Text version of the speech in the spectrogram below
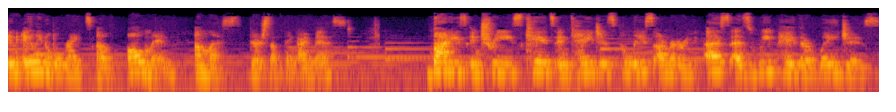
inalienable rights of all men, unless there's something I missed. Bodies in trees, kids in cages, police are murdering us as we pay their wages.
